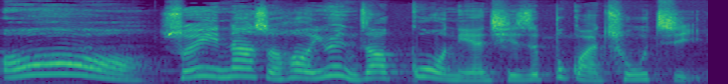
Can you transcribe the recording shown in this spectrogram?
哦，所以那时候，因为你知道过年其实不管初几，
